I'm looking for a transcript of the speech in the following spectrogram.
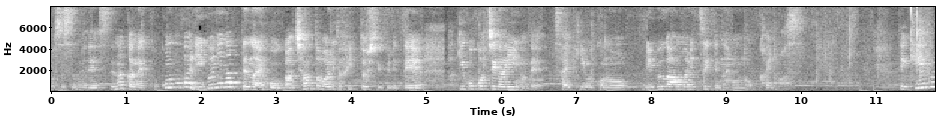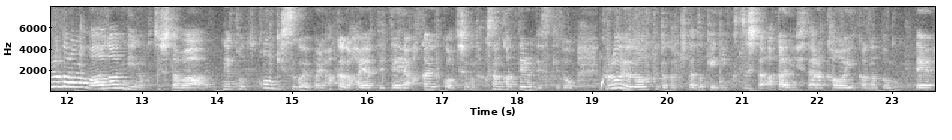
おすすめです。でなんかねここのがリブになってない方がちゃんと割とフィットしてくれて履き心地がいいので最近はこのリブがあんまりついてないものを買います。でケーブル柄のバーガンディの靴下は、ね、今季すごいやっぱり赤が流行ってて赤い服を私もたくさん買ってるんですけど黒いお洋服とか着た時に靴下赤にしたら可愛いかなと思って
